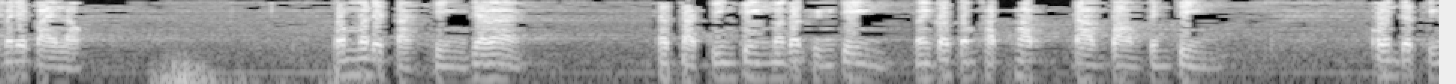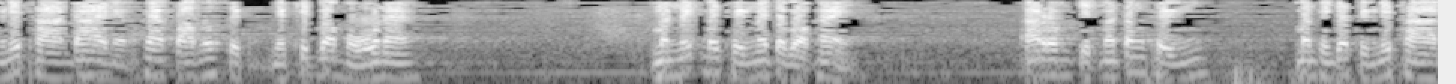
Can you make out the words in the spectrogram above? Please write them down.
ไม่ได้ไปหรอกเพราะไม่ได้ตัดจริงใช่ไหมถ้าตัดจริง ๆ มันก็ถึงจริง มันก็สัมผัสภาพตามความเป็นจริง คนจะถึงนิพพานได้เนี่ยแค่ความรู้สึก อย่าคิดว่าหมูนะ มันนึกไม่ถึงนะจะบอกให้ อารมณ์จิตมันต้องถึง มันถึงจะถึงนิพพาน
